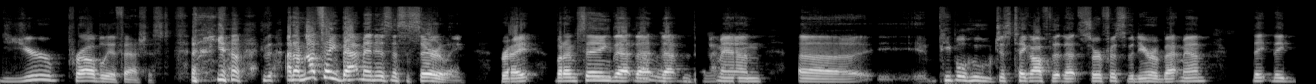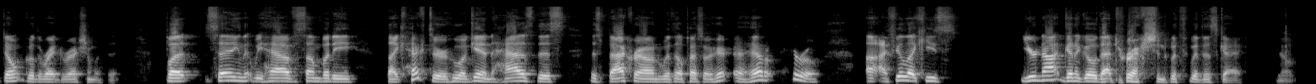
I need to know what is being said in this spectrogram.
you're probably a fascist. you know, and I'm not saying Batman is necessarily right, but I'm saying that that that Batman uh, people who just take off that, that surface veneer of Batman, they, they don't go the right direction with it. But saying that we have somebody like Hector, who again has this this background with El Peso Hero, uh, I feel like he's you're not going to go that direction with with this guy. No.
